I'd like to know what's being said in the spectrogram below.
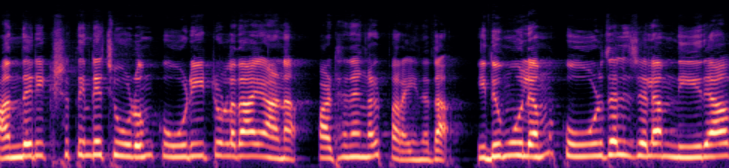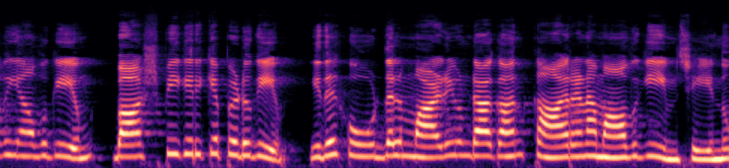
അന്തരീക്ഷത്തിന്റെ ചൂടും കൂടിയിട്ടുള്ളതായാണ് പഠനങ്ങൾ പറയുന്നത്. ഇതുമൂലം കൂടുതൽ ജലം നീരാവിയാവുകയും ബാഷ്പീകരിക്കപ്പെടുകയും ഇത് കൂടുതൽ മഴയുണ്ടാകാൻ കാരണമാവുകയും ചെയ്യുന്നു.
